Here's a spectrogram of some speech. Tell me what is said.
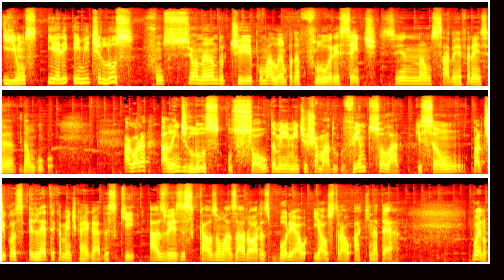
íons e ele emite luz, funcionando tipo uma lâmpada fluorescente. Se não sabe a referência, dá um Google. Agora, além de luz, o Sol também emite o chamado vento solar que são partículas eletricamente carregadas que, às vezes, causam as auroras boreal e austral aqui na Terra. Bueno,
